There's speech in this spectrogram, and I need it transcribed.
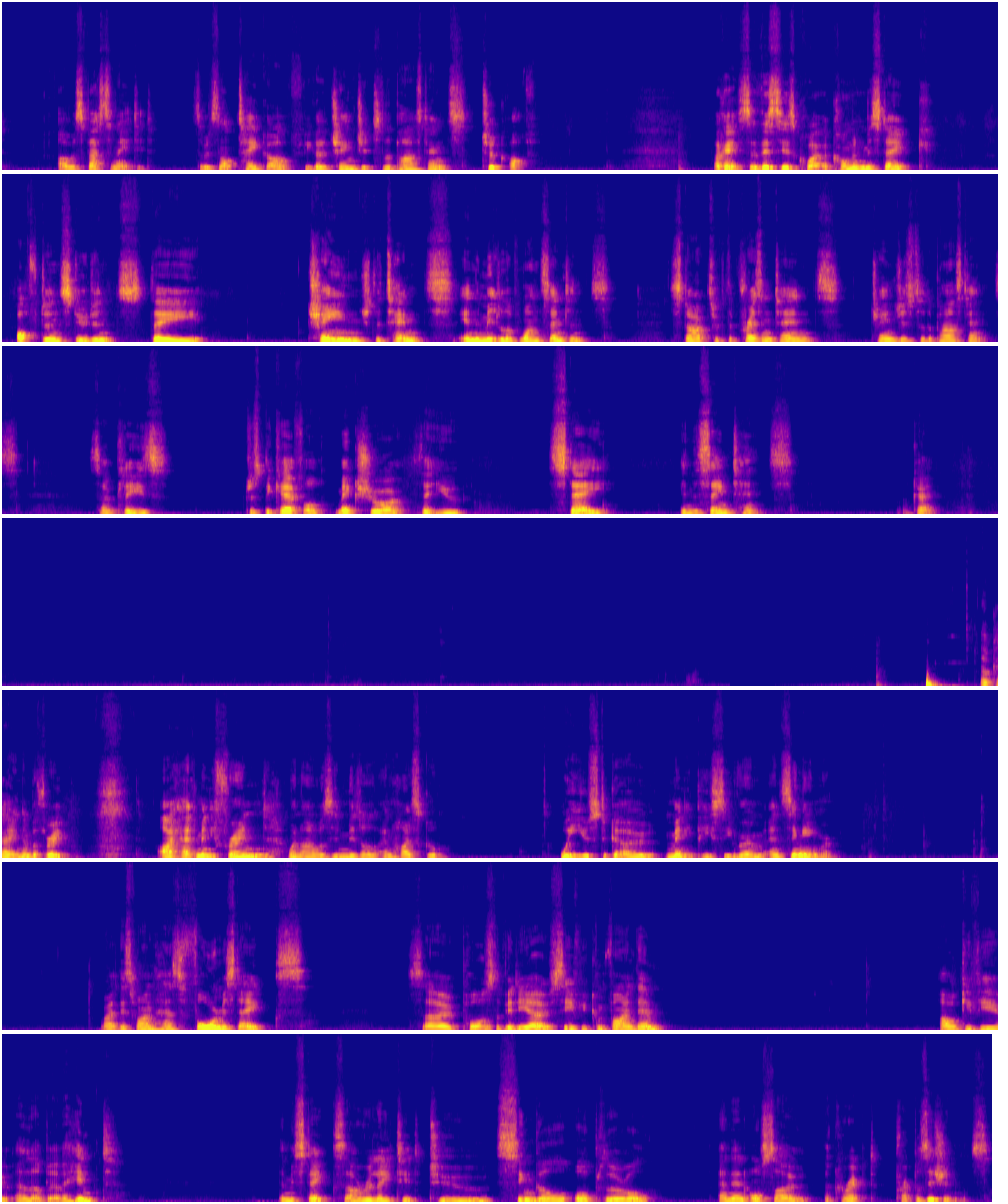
I was fascinated. So it's not take off, you've got to change it to the past tense, took off. Okay, so this is quite a common mistake. Often students, they change the tense in the middle of one sentence. Starts with the present tense, changes to the past tense. So please just be careful. Make sure that you stay in the same tense. Okay? Okay, number three. I had many friend when I was in middle and high school. We used to go many PC room and singing room. Right, this one has four mistakes. So pause the video, see if you can find them. I'll give you a little bit of a hint. The mistakes are related to single or plural, and then also the correct prepositions.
